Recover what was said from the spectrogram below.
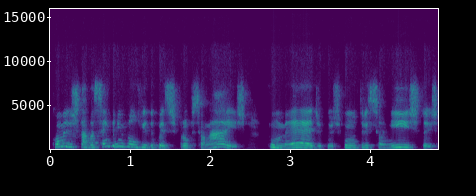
como ele estava sempre envolvido com esses profissionais, com médicos, com nutricionistas,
